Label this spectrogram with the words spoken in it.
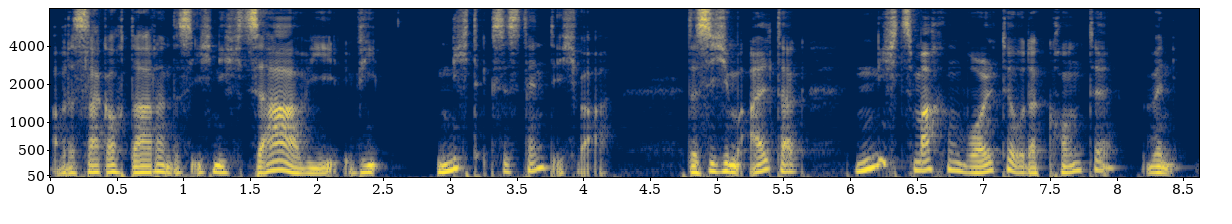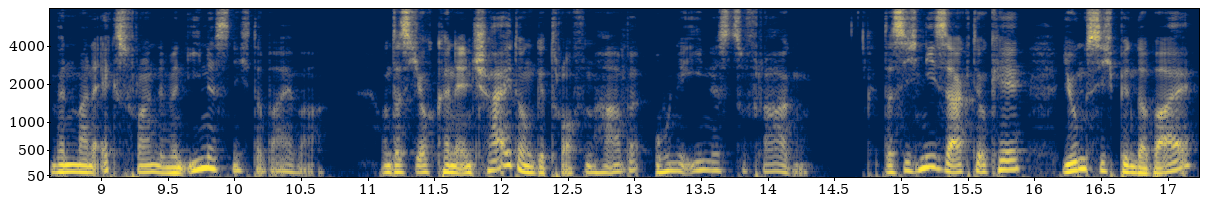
Aber das lag auch daran, dass ich nicht sah, wie, wie nicht existent ich war. Dass ich im Alltag nichts machen wollte oder konnte, wenn, wenn meine Ex-Freundin, wenn Ines nicht dabei war. Und dass ich auch keine Entscheidung getroffen habe, ohne Ines zu fragen. Dass ich nie sagte, okay, Jungs, ich bin dabei,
